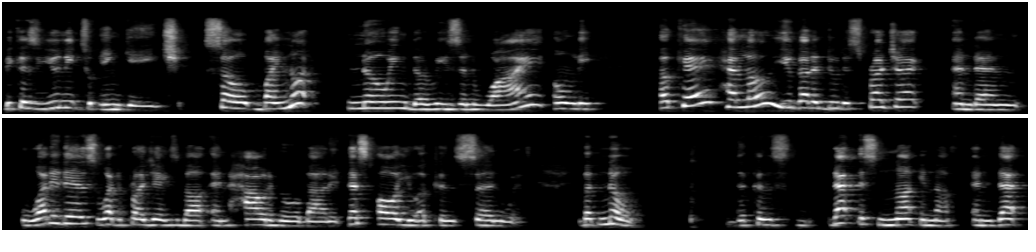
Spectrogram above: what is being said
because you need to engage. So by not knowing the reason why, only, okay, hello, you got to do this project, and then what it is, what the project is about, and how to go about it. That's all you are concerned with. But no, the cons- that is not enough and that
